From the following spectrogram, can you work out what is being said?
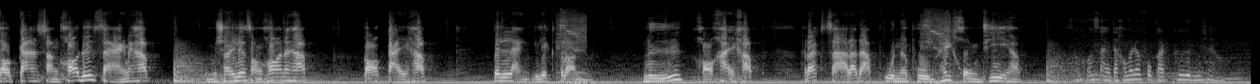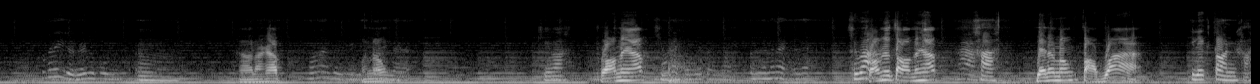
ต่อการสังเคราะห์ด้วยแสงนะครับ ผมใช้เลือกสองข้อนะครับกอไก่ครับ เป็นแหล่งอิเล็กตรอน หรือขอไข่ครับ รักษาระดับอุณหภูมิให้คงที่ครับสังเคราะห์แสงแต่เขาไม่ได้โฟกัสพืชไม่ใช่เหรอไม่ได้อยู่ด้วยนะคุณอืมเอาละครับ เพราะอะไรเป็นน้องคิดว่า พร้อมนะครับ คิดว่าเออนั่นแหละนั่นแหละคิดว่าพร้อมจะตอบนะครับ ค่ะ และน้องๆตอบว่าอิเล็กตรอนค่ะ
